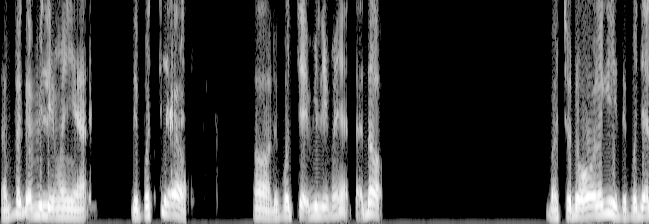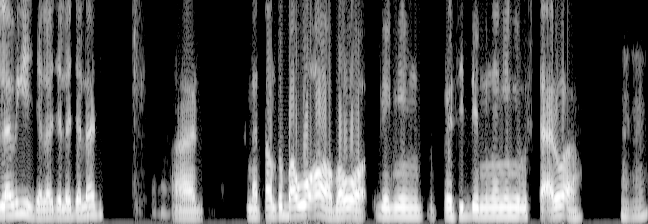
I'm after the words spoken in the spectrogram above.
Sampai kat bilik mayat, dia pocek tau. Ha, dia pocek bilik mayat, tak ada. Baca doa lagi, dia pun jalan lagi, jalan-jalan-jalan. Ha, datang tu bawa ah, bawa geng-geng presiden dengan geng-geng ustaz tu ah. Mhm.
